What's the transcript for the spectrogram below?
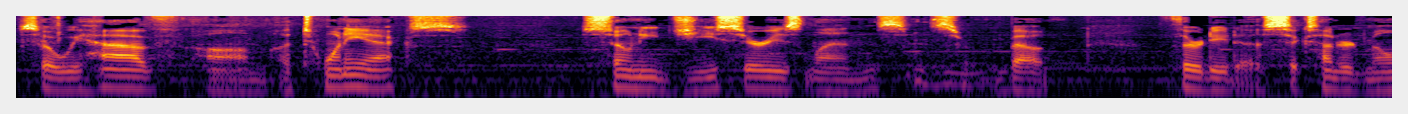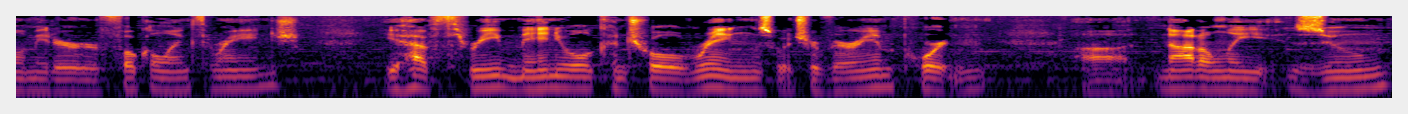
So we have um, a 20x Sony G series lens. It's about 30 to 600 millimeter focal length range. You have three manual control rings, which are very important. Uh, not only zoom,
